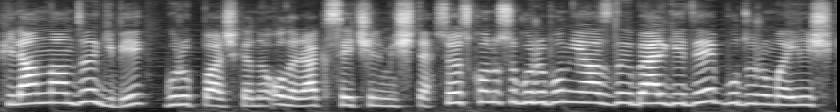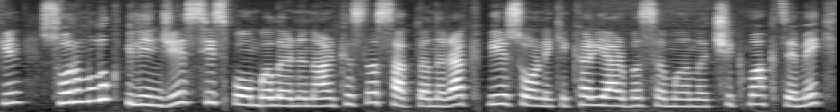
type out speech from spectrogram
planlandığı gibi grup başkanı olarak seçilmişti. Söz konusu grubun yazdığı belgede bu duruma ilişkin sorumluluk bilinci sis bombalarının arkasına saklanarak bir sonraki kariyer basamağına çıkmak demek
